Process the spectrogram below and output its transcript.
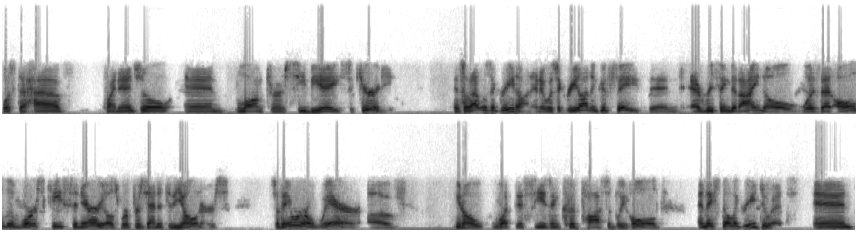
was to have financial and long-term CBA security. And so that was agreed on, and it was agreed on in good faith. And everything that I know was that all the worst case scenarios were presented to the owners. So they were aware of, you know, what this season could possibly hold, and they still agreed to it. And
